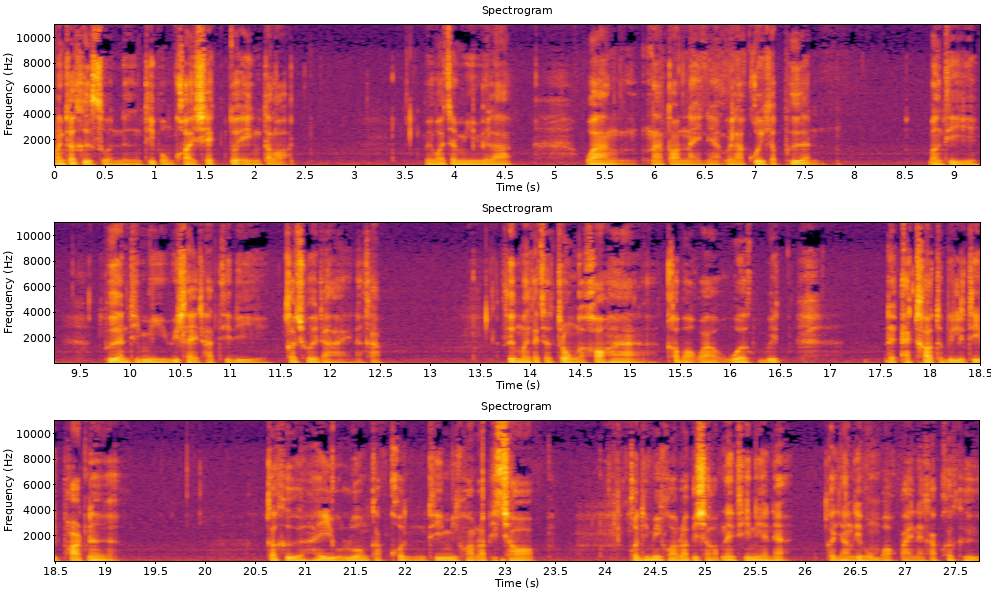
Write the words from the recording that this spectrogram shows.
มันก็คือส่วนหนึ่งที่ผมคอยเช็คตัวเองตลอด ไม่ว่าจะมีเวลาว่างณตอนไหนเนี่ย เวลาคุยกับเพื่อน บางทีเพื่อนที่มีวิสัยทัศน์ที่ดีก็ช่วยได้นะครับ ซึ่งมันก็จะตรงกับข้อ 5 เขาบอกว่า work with the accountability partner ก็คือให้อยู่ร่วมกับคนที่มีความรับผิดชอบ คนที่มีความรับผิดชอบในที่นี้เนี่ย ก็อย่างที่ผมบอกไปนะครับ ก็คือ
